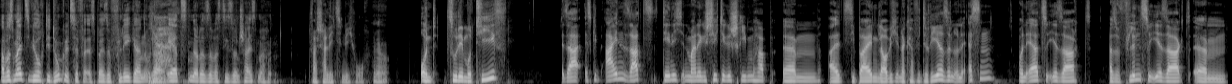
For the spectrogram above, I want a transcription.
Aber was meinst du, wie hoch die Dunkelziffer ist bei so Pflegern oder Ja. Ärzten oder sowas, die so einen Scheiß machen? Wahrscheinlich ziemlich hoch. Ja. Und zu dem Motiv, da, es gibt einen Satz, den ich in meine Geschichte geschrieben habe, ähm, als die beiden, glaube ich, in der Cafeteria sind und essen und er zu ihr sagt, also Flynn zu ihr sagt, ähm,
